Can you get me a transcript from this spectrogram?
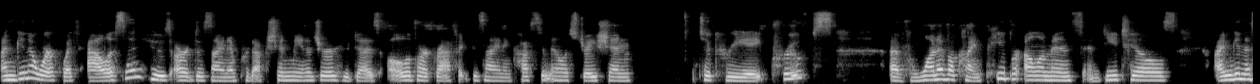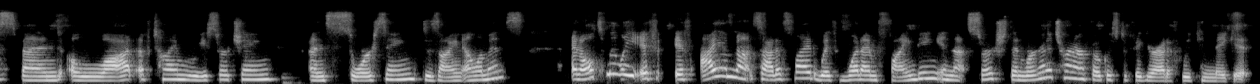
I'm going to work with Allison, who's our design and production manager, who does all of our graphic design and custom illustration to create proofs of one of a kind paper elements and details. I'm going to spend a lot of time researching and sourcing design elements. And ultimately, if, if I am not satisfied with what I'm finding in that search, then we're going to turn our focus to figure out if we can make it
